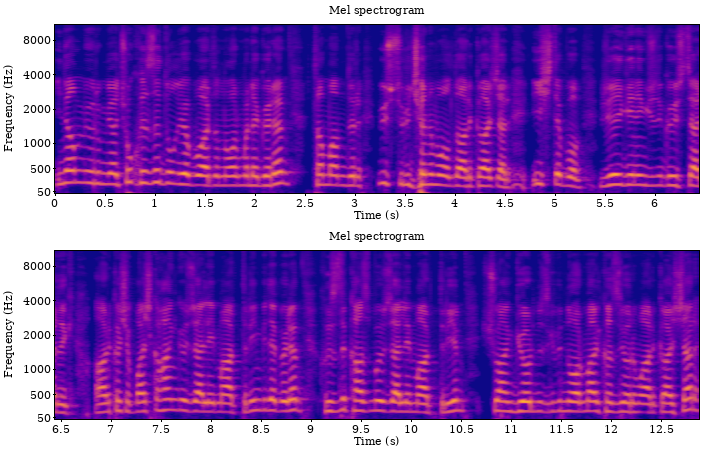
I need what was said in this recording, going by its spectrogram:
İnanmıyorum ya. Çok hızlı doluyor bu arada normale göre. Tamamdır. Bir sürü canım oldu arkadaşlar. İşte bu. Regen'in gücünü gösterdik. Arkadaşlar başka hangi özelliğimi arttırayım? Bir de böyle hızlı kazma özelliğimi arttırayım. Şu an gördüğünüz gibi normal kazıyorum arkadaşlar.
